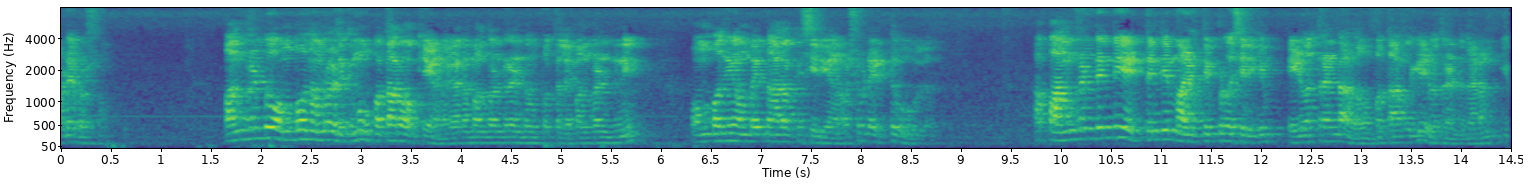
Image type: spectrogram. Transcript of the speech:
അവിടെ പ്രശ്നം. പന്ത്രണ്ട് ഒമ്പത് നമ്മൾ എടുക്കുമ്പോൾ മുപ്പത്തി ആറ് ആണ്. കാരണം പന്ത്രണ്ട് രണ്ട് മുപ്പത്തല്ലേ? പന്ത്രണ്ടിന് ഒമ്പതിന് ഒമ്പത്തിനാലൊക്കെ ശരിയാണ്. പക്ഷെ ഇവിടെ എട്ട് പോകില്ല ആ പന്ത്രണ്ടിന്റെ എട്ടിന്റെ മൾട്ടിപ്പിൾ ശരിക്കും എഴുപത്തിരണ്ടാണ്. മുപ്പത്തി ആറിലേക്ക് എഴുപത്തിരണ്ട്. കാരണം ഈ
